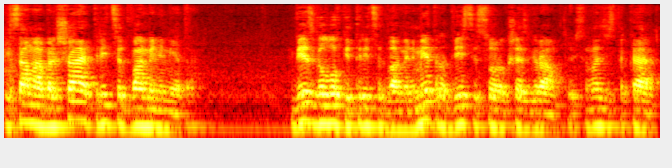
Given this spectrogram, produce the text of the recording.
и самая большая 32 миллиметра. Вес головки 32 миллиметра, 246 грамм. То есть она здесь такая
